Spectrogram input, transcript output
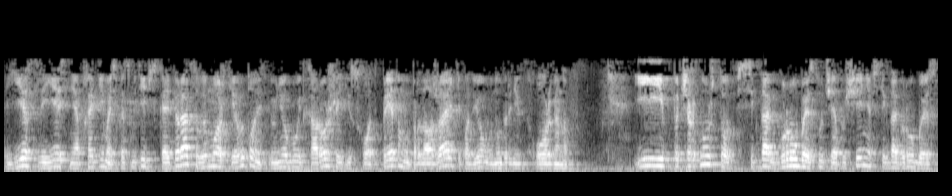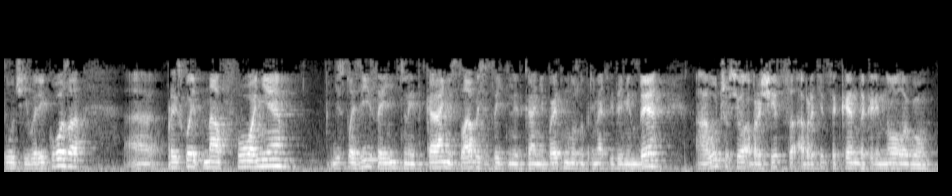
Если есть необходимость в косметической операции, вы можете ее выполнить, и у нее будет хороший исход. При этом вы продолжаете подъем внутренних органов. И подчеркну, что всегда грубые случаи опущения, всегда грубые случаи варикоза э, происходят на фоне дисплазии соединительной ткани, слабости соединительной ткани, поэтому нужно принимать витамин D, а лучше всего обратиться, обратиться к эндокринологу.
